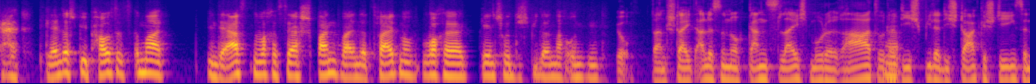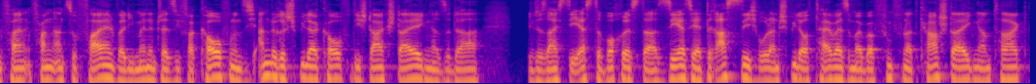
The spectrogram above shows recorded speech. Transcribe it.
Ja, die Länderspielpause ist immer in der ersten Woche sehr spannend, weil in der zweiten Woche gehen schon die Spieler nach unten. Jo, dann steigt alles nur noch ganz leicht moderat oder ja. die Spieler, die stark gestiegen sind, fangen an zu fallen, weil die Manager sie verkaufen und sich andere Spieler kaufen, die stark steigen. Also da, wie du sagst, die erste Woche ist da sehr, sehr drastisch, wo dann Spieler auch teilweise mal über 500k steigen am Tag.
